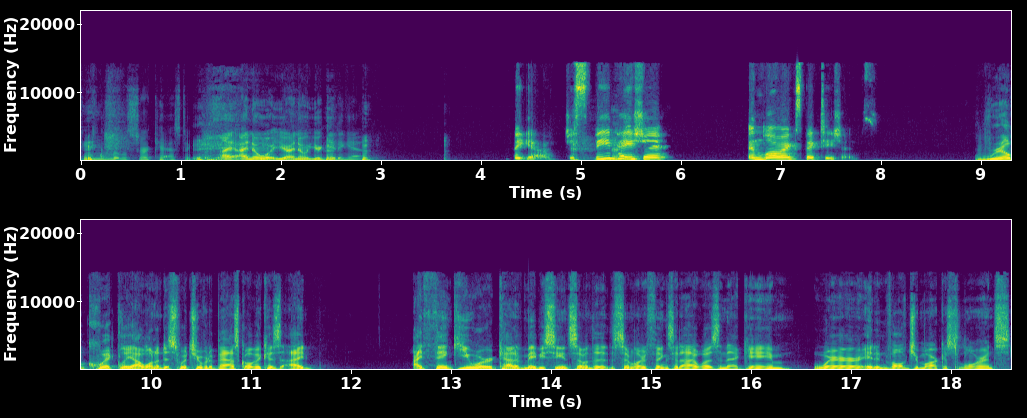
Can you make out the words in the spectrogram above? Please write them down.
being a little sarcastic. But I, I know what you're. I know what you're getting at. But yeah, just be patient and low expectations. Real quickly, I wanted to switch over to basketball because I, I think you were kind of maybe seeing some of the similar things that I was in that game. where it involved Jamarques Lawrence.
